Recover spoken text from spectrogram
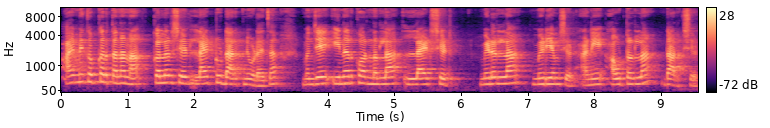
आय मेकअप करताना ना colour shade light to dark निवडायचा. म्हणजे इनर कॉर्नरला लाइट शेड मिडलला मिडियम शेड आणि आउटरला डार्क शेड.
